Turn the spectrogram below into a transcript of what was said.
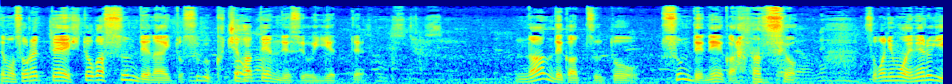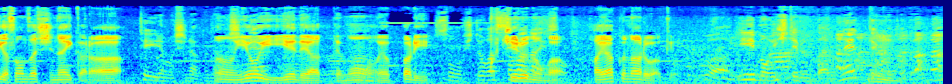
でもそれって人が住んでないとすぐ朽ち果てんですよ家って。そうそうなんでかっつうと住んでねえからなんですよ。ね。そこにもうエネルギーが存在しないから、手入れもしなくなるし、ね。うん、良い家であってもうん。やっぱり朽ちるのが早くなるわけとうわ家も生きてるんだよねっていうことだよね、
